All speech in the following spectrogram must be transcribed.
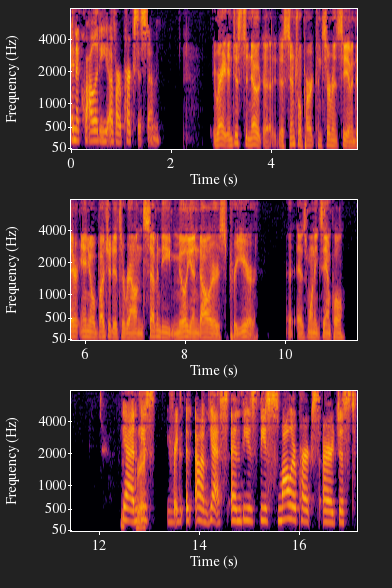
inequality of our park system. Right, and just to note, uh, the Central Park Conservancy, I mean, their annual budget is around seventy million dollars per year, uh, as one example. Yeah, and Correct. these um, yes, and these these smaller parks are just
